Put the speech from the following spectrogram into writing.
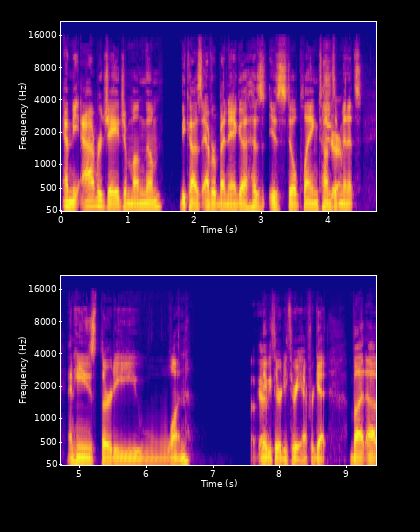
and the average age among them, because Ever Banega has is still playing tons sure. of minutes, and he's thirty one. Okay. Maybe 33, I forget. But uh,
